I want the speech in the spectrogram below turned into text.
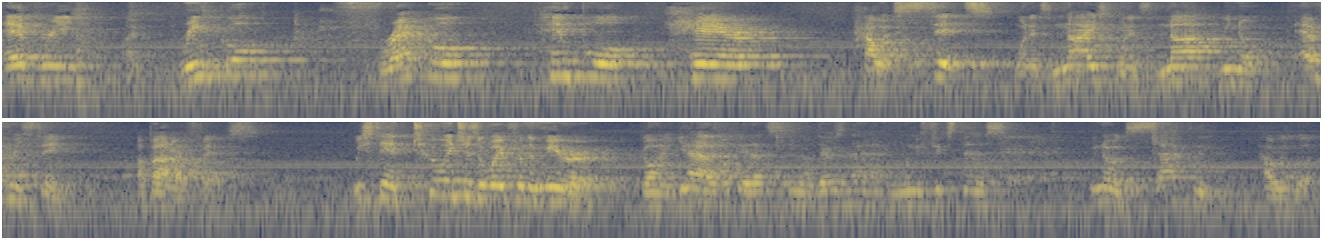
every wrinkle, freckle, pimple, hair, how it sits, when it's nice, when it's not. We know everything about our face. We stand two inches away from the mirror going, yeah, okay, that's, you know, there's that, and let me fix this. We know exactly how we look.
